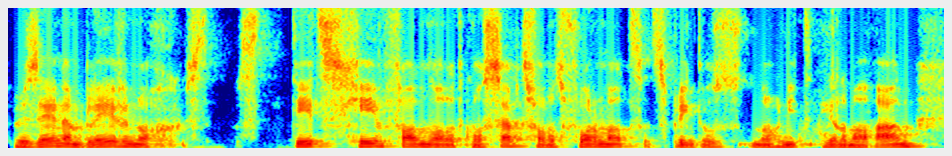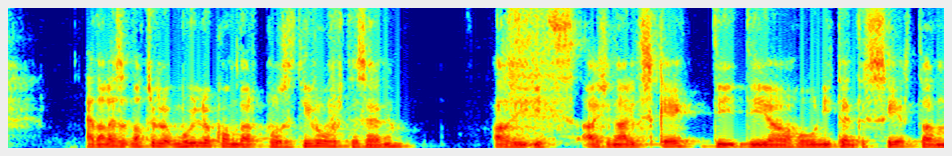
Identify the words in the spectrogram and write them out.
we zijn en blijven nog st- steeds geen fan van het concept, van het format. Het springt ons nog niet helemaal aan. En dan is het natuurlijk moeilijk om daar positief over te zijn. Hè? Als, je iets, als je naar iets kijkt die, die je gewoon niet interesseert, dan,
